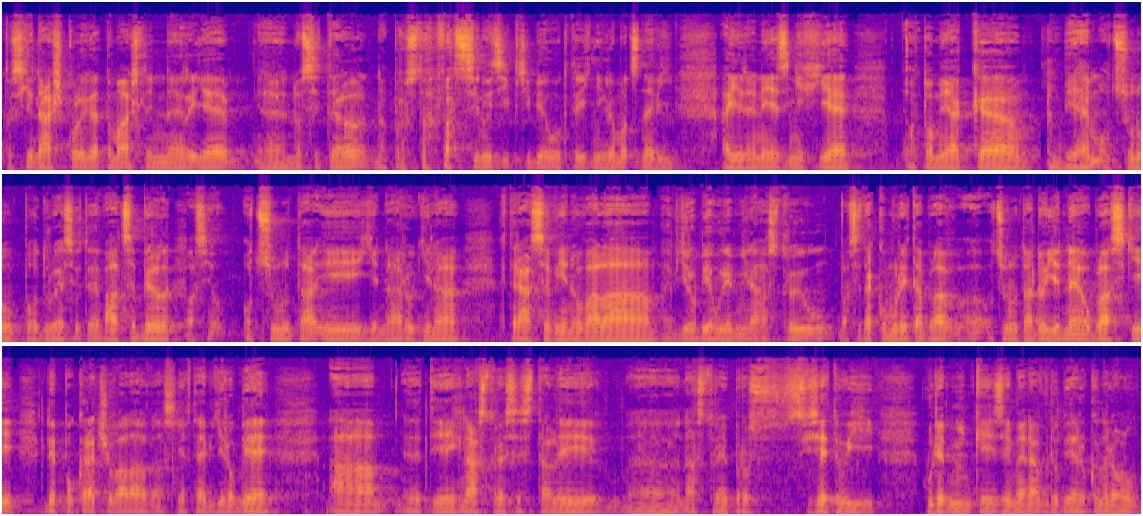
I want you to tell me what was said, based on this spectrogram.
Prostě náš kolega Tomáš Lindner je eh, nositel naprosto fascinujících příběhů, o kterých nikdo moc neví. A jeden je z nich je o tom, jak eh, během odsunu po druhé světové válce byl vlastně odsunuta i jedna rodina, která se věnovala výrobě hudebních nástrojů. Vlastně ta komunita byla odsunuta do jedné oblasti, kde pokračovala vlastně v té výrobě a eh, ty jejich nástroje se staly nástroje pro světový hudebníky, zejména v době rock'n'rollu.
